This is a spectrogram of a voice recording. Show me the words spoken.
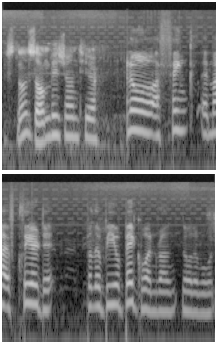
There's no zombies around here. no, I think it might have cleared it. But there'll be a big one round. No, there won't.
